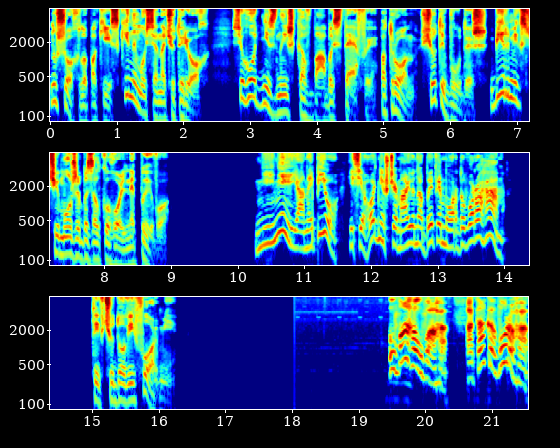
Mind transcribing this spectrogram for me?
Ну що, хлопаки, скинемося на чотирьох. Сьогодні знижка в баби Стефи. Патрон, що ти будеш? Бірмікс чи може безалкогольне пиво? Ні, ні, я не п'ю. І сьогодні ще маю набити морду ворогам. Ти в чудовій формі. Увага, увага! Атака ворога!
